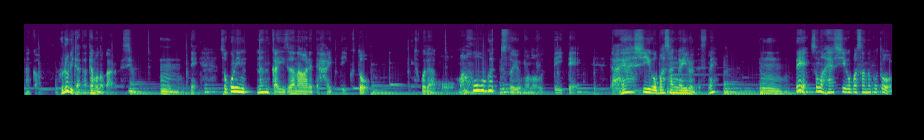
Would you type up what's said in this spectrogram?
なんか古びた建物があるんですよ。うん。そこに何か誘われて入っていくとそこではこう魔法グッズというものを売っていてで怪しいおばさんがいるんですね。うん。でその怪しいおばさんのことを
